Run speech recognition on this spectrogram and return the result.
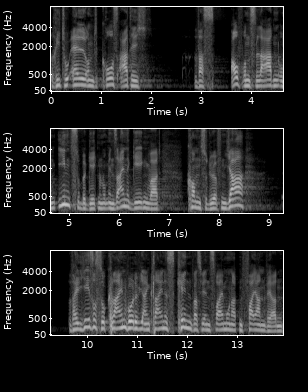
rituell und großartig was auf uns laden, um ihm zu begegnen, um in seine Gegenwart kommen zu dürfen. Ja, weil Jesus so klein wurde wie ein kleines Kind, was wir in zwei Monaten feiern werden,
